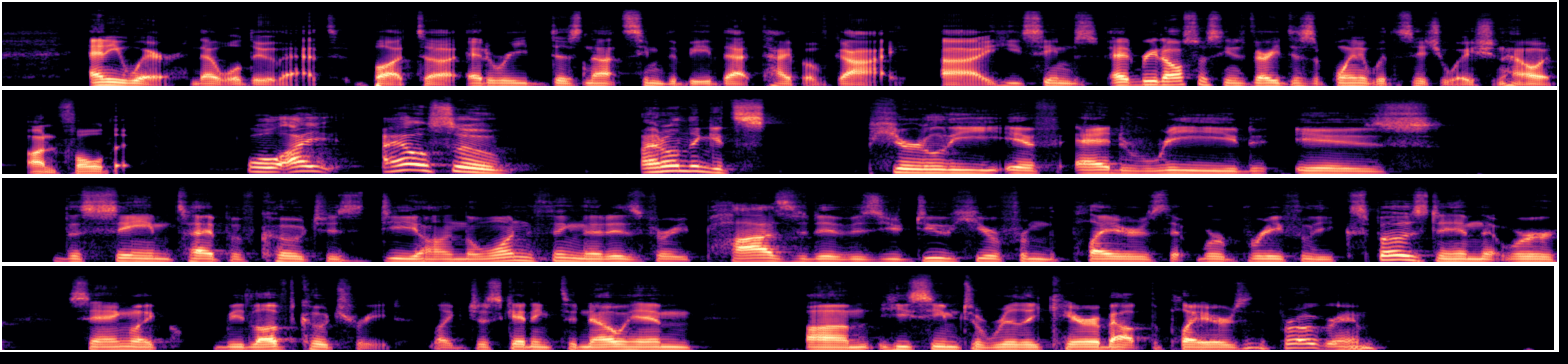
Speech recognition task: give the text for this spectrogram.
anywhere that will do that. But uh, Ed Reed does not seem to be that type of guy. Uh, he seems Ed Reed also seems very disappointed with the situation how it unfolded. Well, I I also I don't think it's purely if Ed Reed is the same type of coach as Deion. The one thing that is very positive is you do hear from the players that were briefly exposed to him that were saying like we loved Coach Reed, like just getting to know him. Um, he seemed to really care about the players in the program.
